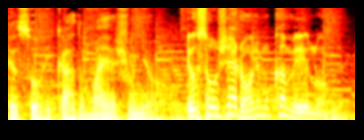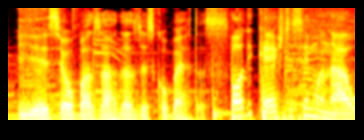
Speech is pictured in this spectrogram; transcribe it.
Eu sou Ricardo Maia Júnior. Eu sou Jerônimo Camelo. E esse é o Bazar das Descobertas. Podcast semanal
